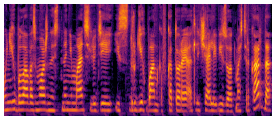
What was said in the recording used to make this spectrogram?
У них была возможность нанимать людей из других банков, которые отличали визу от Мастеркарда,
